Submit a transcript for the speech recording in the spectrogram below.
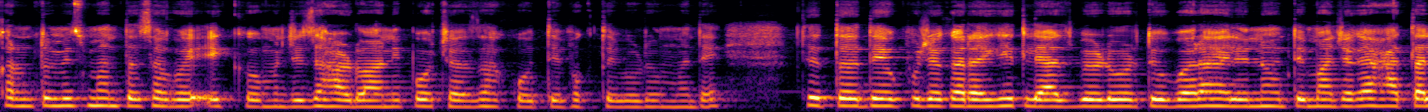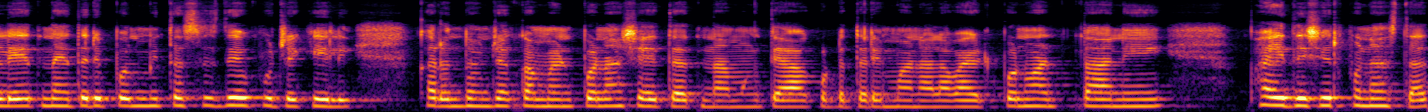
कारण तुम्हीच म्हणता सगळं एक म्हणजे झाडू आणि पोचाच दाखवते फक्त व्हिडिओमध्ये. तिथं देवपूजा करायला घेतली. आज बेडवरती उभं राहिले नव्हते. माझ्या काही हाताला येत नाही तरी पण मी तसंच देवपूजा केली. कारण तुमच्या कमेंट पण अशा येतात ना मग त्या कुठंतरी मनाला वाईट पण वाटतं आणि फायदेशीर पण असतात.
